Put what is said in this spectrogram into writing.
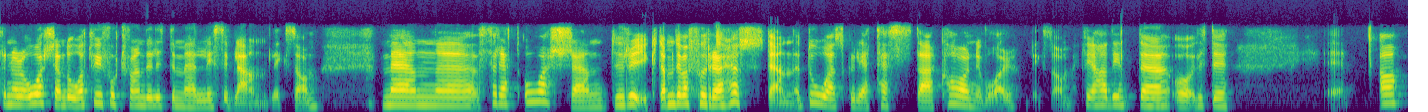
för några år sedan då åt vi fortfarande lite mellis ibland liksom. Men eh, för ett år sedan drygt, ja men det var förra hösten, då skulle jag testa carnivore. Liksom. För jag hade inte, mm. och lite, eh, ja,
